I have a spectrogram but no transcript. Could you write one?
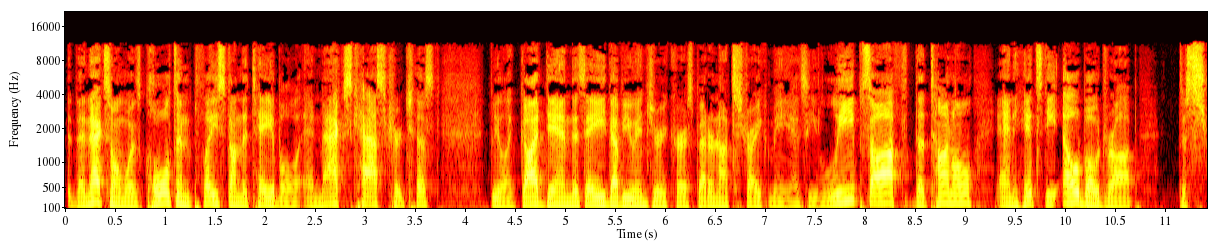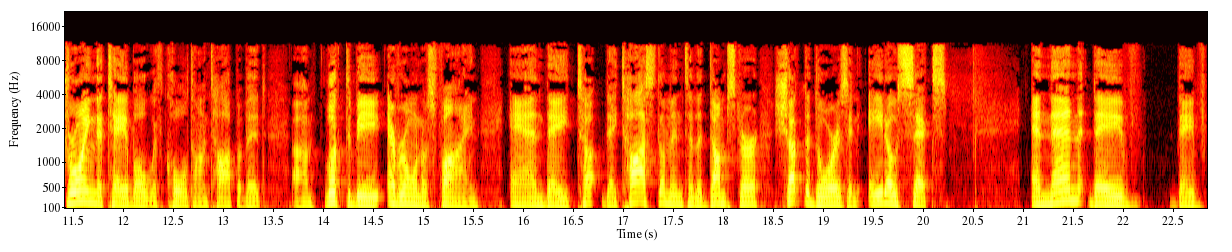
the next one was Colton placed on the table, and Max Caster just be like, God damn, this AEW injury curse better not strike me as he leaps off the tunnel and hits the elbow drop, destroying the table with Colt on top of it. Um, looked to be everyone was fine, and they to- they tossed them into the dumpster, shut the doors in 806, and then they've they've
